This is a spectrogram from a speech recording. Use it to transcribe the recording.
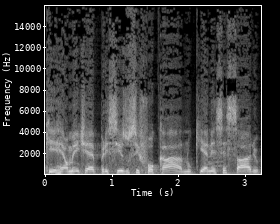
que realmente é preciso se focar no que é necessário,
